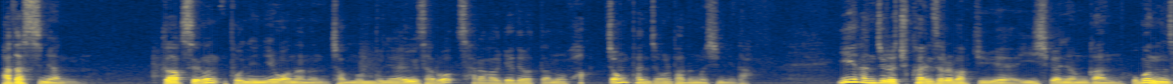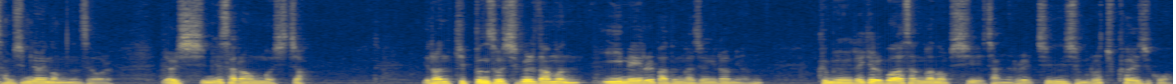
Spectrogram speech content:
받았으면 그 학생은 본인이 원하는 전문 분야의 의사로 살아가게 되었다는 확정 판정을 받은 것입니다. 이 한 줄의 축하 인사를 받기 위해 20여 년간 혹은 30년이 넘는 세월 열심히 살아온 것이죠. 이런 기쁜 소식을 담은 이메일을 받은 가정이라면 금요일의 결과와 상관없이 자녀를 진심으로 축하해주고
